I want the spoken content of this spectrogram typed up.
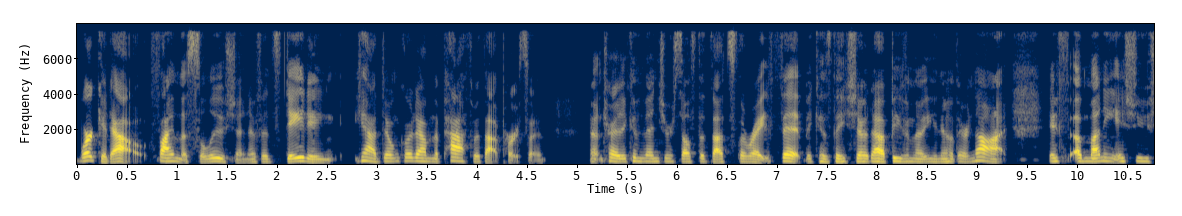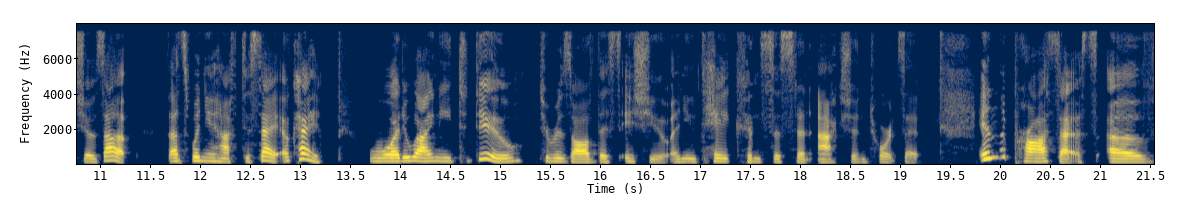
work it out, find the solution. If it's dating, yeah, don't go down the path with that person. Don't try to convince yourself that that's the right fit because they showed up even though you know they're not. If a money issue shows up, that's when you have to say, okay, what do I need to do to resolve this issue? And you take consistent action towards it. In the process of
